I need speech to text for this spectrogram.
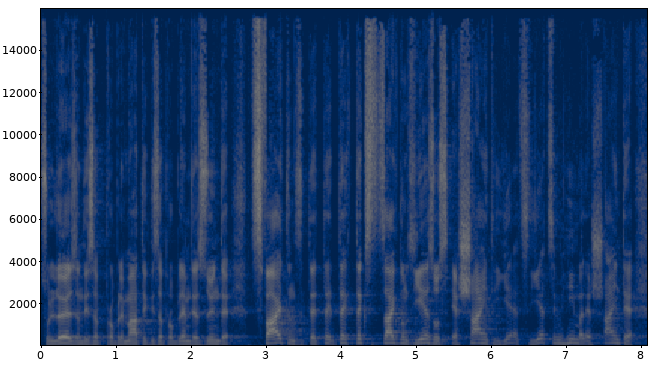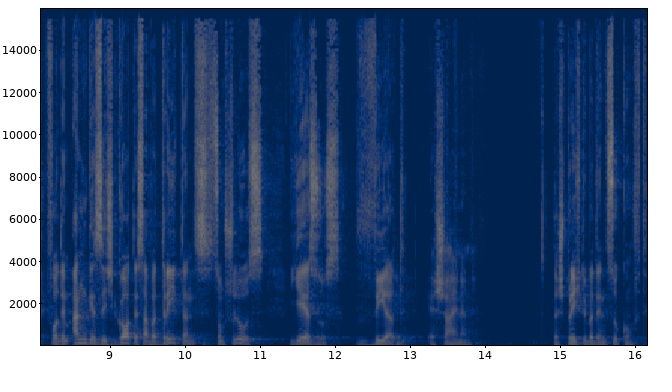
zu lösen, diese Problematik, dieses Problem der Sünde. Zweitens, der Text zeigt uns, Jesus erscheint jetzt, jetzt im Himmel erscheint er vor dem Angesicht Gottes. Aber drittens, zum Schluss, Jesus wird erscheinen. Das spricht über die Zukunft.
